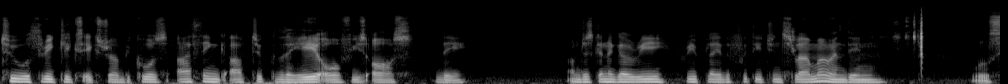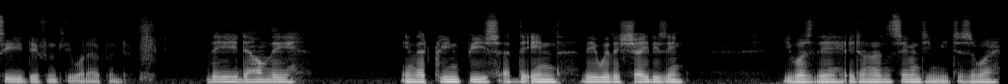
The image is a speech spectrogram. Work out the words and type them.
two or three clicks extra because I think I took the hair off his ass there. I'm just gonna go re replay the footage in slow-mo and then we'll see definitely what happened. There down there in that green piece at the end there where the shade is in he was there 870 meters away.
